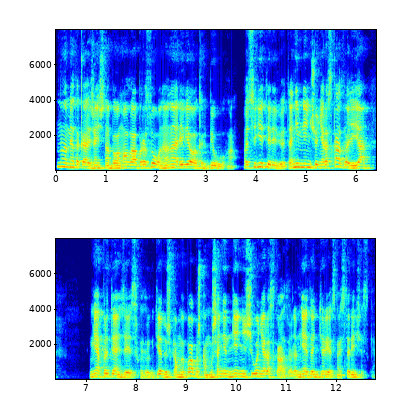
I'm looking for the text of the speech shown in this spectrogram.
ну, у меня такая женщина была малообразованная, она ревела как белуга. Вот сидит и ревет. Они мне ничего не рассказывали, я, у меня претензии есть к дедушкам и бабушкам, потому что они мне ничего не рассказывали. Мне это интересно исторически.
